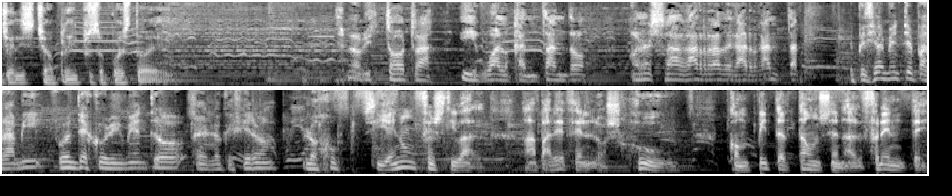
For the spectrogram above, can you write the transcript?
Janis Joplin, por supuesto. Yo no he visto otra igual cantando con esa garra de garganta. Especialmente para mí fue un descubrimiento eh, lo que hicieron los Who. Si en un festival aparecen los Who con Peter Townsend al frente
